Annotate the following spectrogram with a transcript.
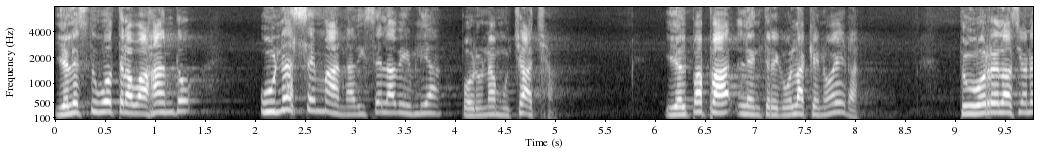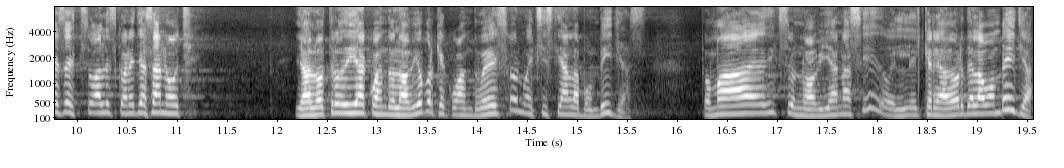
y él estuvo trabajando una semana, dice la Biblia, por una muchacha. Y el papá le entregó la que no era. Tuvo relaciones sexuales con ella esa noche. Y al otro día cuando la vio, porque cuando eso no existían las bombillas. Tomás Edison no había nacido, el, creador de la bombilla.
